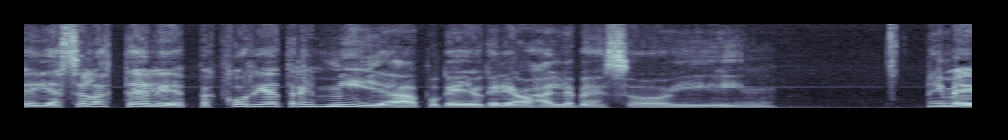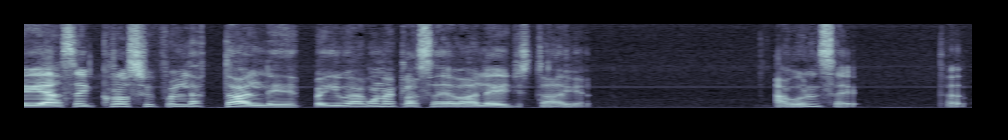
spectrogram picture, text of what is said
y hice las telas y después corría tres millas porque yo quería bajarle peso. Y, y me iba a hacer crossfit por las tardes. Después iba a una clase de ballet. Yo estaba bien. I wouldn't say that's.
